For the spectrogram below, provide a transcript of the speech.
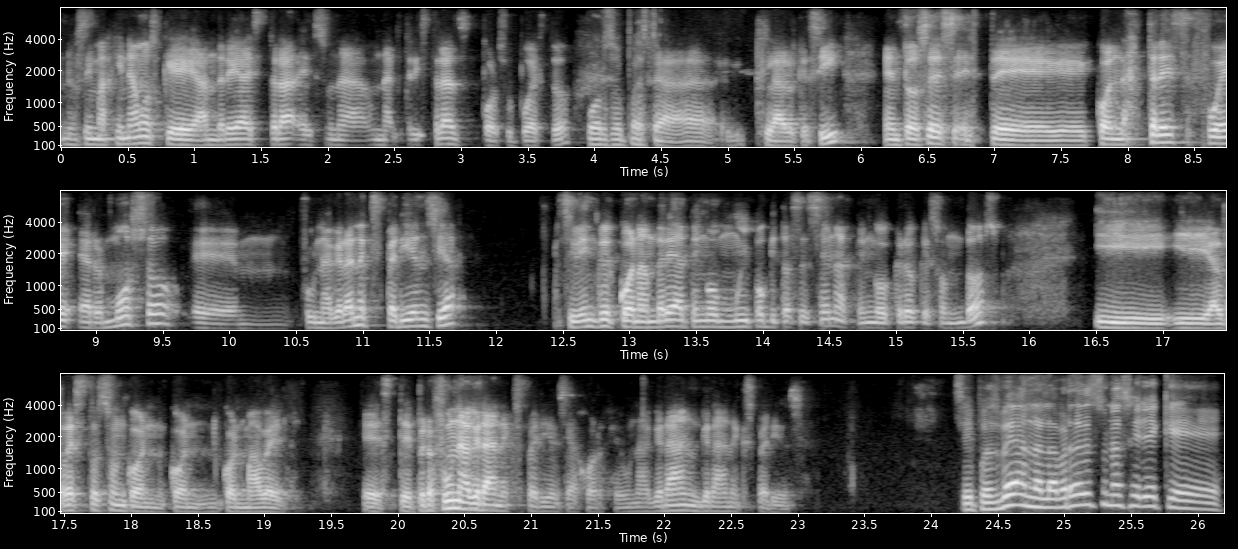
nos imaginamos que Andrea es, es una, una, actriz trans, por supuesto. Por supuesto. O sea, claro que sí. Entonces, este, con las tres fue hermoso, eh, fue una gran experiencia. Si bien que con Andrea tengo muy poquitas escenas, tengo creo que son dos, y, el resto son con, con, Mabel. Este, pero fue una gran experiencia, Jorge, una gran, gran experiencia. Sí, pues véanla, la verdad es una serie que,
